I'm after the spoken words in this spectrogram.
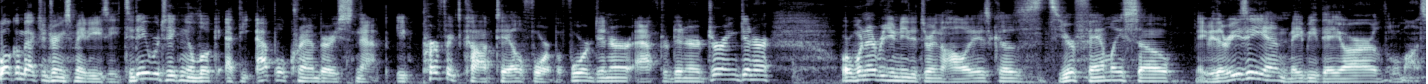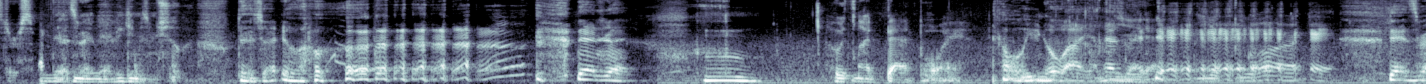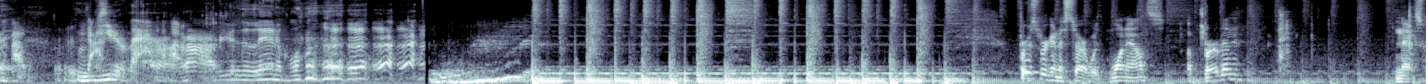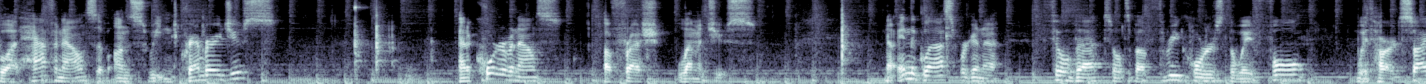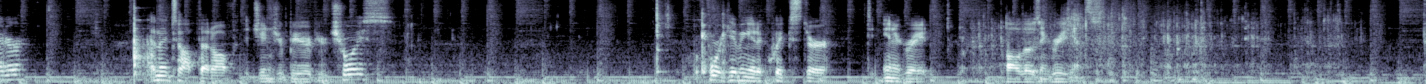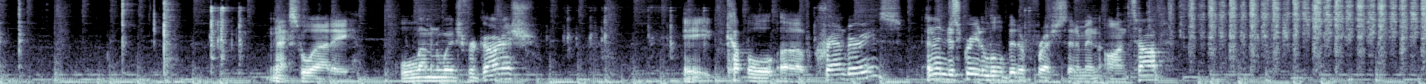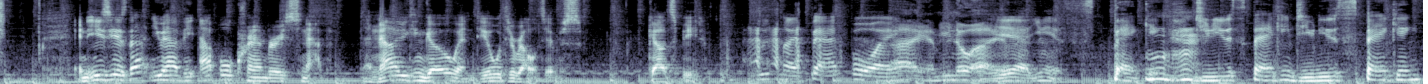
Welcome back to Drinks Made Easy. Today we're taking a look at the Apple Cranberry Snap, a perfect cocktail for before dinner, after dinner, during dinner, or whenever you need it during the holidays because it's your family, so maybe they're easy and maybe they are little monsters. That's right, baby. Give me some sugar. That's right. That's right. Mm. Who's my bad boy? Oh, you know I am. That's right. you are. That's right. You're a little animal. First we're going to start with one ounce of bourbon. Next we'll add half an ounce of unsweetened cranberry juice and a quarter of an ounce of fresh lemon juice. Now in the glass we're going to fill that till it's about three quarters of the way full with hard cider and then top that off with the ginger beer of your choice before giving it a quick stir to integrate all those ingredients. Next we'll add a lemon wedge for garnish, a couple of cranberries, and then just grate a little bit of fresh cinnamon on top. And easy as that, you have the apple cranberry snap. And now you can go and deal with your relatives. Godspeed. Who's my bad boy? I am. You know I am. Yeah, you need a spanking. Mm-hmm. Do you need a spanking? Do you need a spanking?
